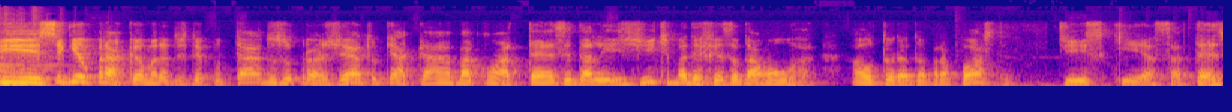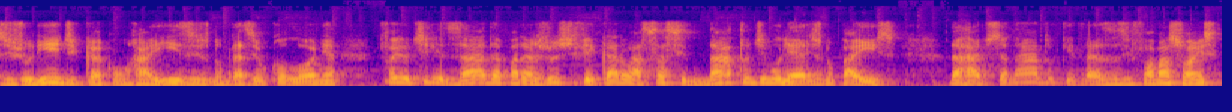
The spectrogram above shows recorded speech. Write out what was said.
E seguiu para a Câmara dos Deputados o projeto que acaba com a tese da legítima defesa da honra. A autora da proposta diz que essa tese jurídica, com raízes no Brasil colônia, foi utilizada para justificar o assassinato de mulheres no país. Da Rádio Senado, quem traz as informações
